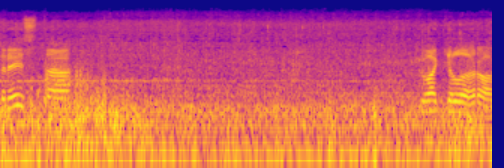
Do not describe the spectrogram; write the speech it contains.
302 кг.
